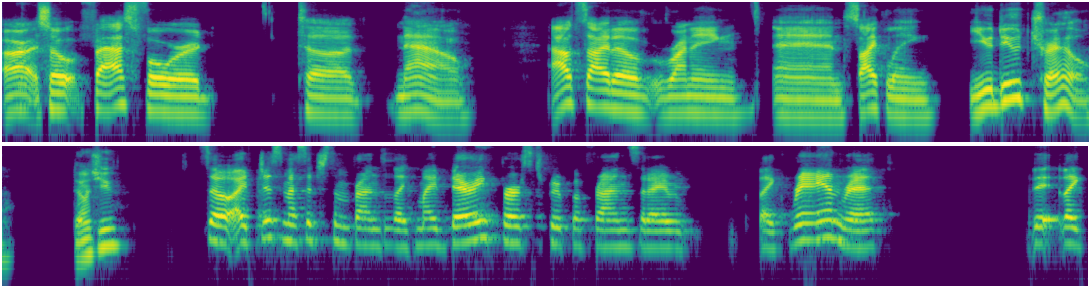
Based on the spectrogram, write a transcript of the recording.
All right. So fast forward to now, outside of running and cycling, you do trail, don't you? so I just messaged some friends, like my very first group of friends that I like ran with, that like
